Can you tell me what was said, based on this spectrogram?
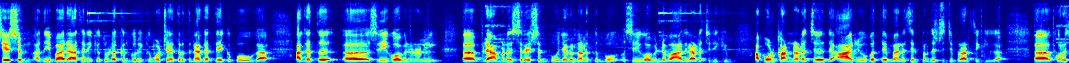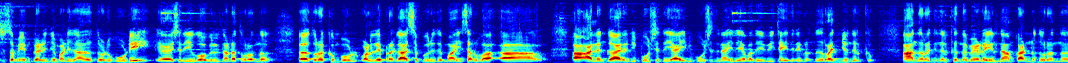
ശേഷം ദീപാരാധനയ്ക്ക് തുടക്കം കുറിക്കുമ്പോൾ ക്ഷേത്രത്തിനകത്തേക്ക് പോവുക. അകത്ത് ശ്രീകോവിലിനുള്ളിൽ ബ്രാഹ്മണശ്രേഷൻ പൂജകൾ നടത്തുമ്പോൾ ശ്രീകോവിലിന്റെ വാതിൽ അടച്ചിരിക്കും. അപ്പോൾ കണ്ണടച്ച് ആ രൂപത്തെ മനസ്സിൽ പ്രതിഷ്ഠിച്ച് പ്രാർത്ഥിക്കുക. കുറച്ച് സമയം കഴിഞ്ഞ് മണിനാഥത്തോടു കൂടി ശ്രീകോവിൽ നട തുറന്ന് തുറക്കുമ്പോൾ വളരെ പ്രകാശപൂരിതമായി സർവ ആ, അലങ്കാര വിഭൂഷിതയായി വിഭൂഷിതനായി ദേവദേവി ചൈതന്യങ്ങൾ നിറഞ്ഞു നിൽക്കും. ആ നിറഞ്ഞു നിൽക്കുന്ന വേളയിൽ നാം കണ്ണു തുറന്ന്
